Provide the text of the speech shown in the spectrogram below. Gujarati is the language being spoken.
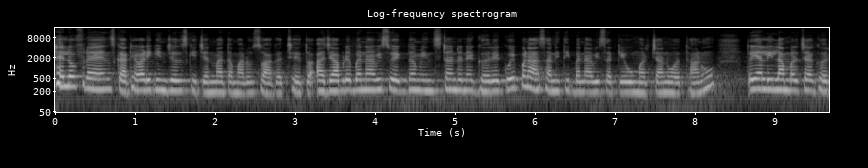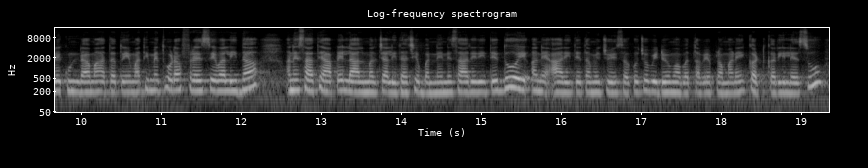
હેલો ફ્રેન્ડ્સ, કાઠિયાવાડી કિંજલ્સ કિચનમાં તમારું સ્વાગત છે. તો આજે આપણે બનાવીશું એકદમ ઇન્સ્ટન્ટ અને ઘરે કોઈ પણ આસાનીથી બનાવી શકે એવું મરચાંનું અથાણું. તો અહીંયા લીલા મરચાં ઘરે કુંડામાં હતા, તો એમાંથી મેં થોડા ફ્રેશ એવા લીધા અને સાથે આપણે લાલ મરચાં લીધા છે બંનેને સારી રીતે ધોઈ અને આ રીતે તમે જોઈ શકો છો, વિડીયોમાં બતાવ્યા પ્રમાણે કટ કરી લેશું.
